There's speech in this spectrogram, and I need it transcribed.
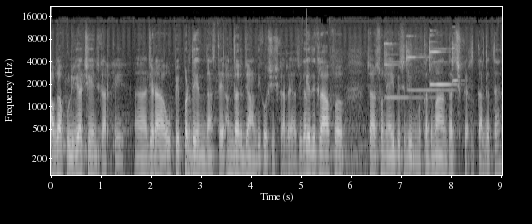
ਆਪਦਾ ਹੁਲੀਆ ਚੇਂਜ ਕਰਕੇ ਜਿਹੜਾ ਉਹ ਪੇਪਰ ਦੇਣ ਵਾਸਤੇ ਅੰਦਰ ਜਾਣ ਦੀ ਕੋਸ਼ਿਸ਼ ਕਰ ਰਿਹਾ ਸੀਗਾ। ਇਹਦੇ ਖਿਲਾਫ 400 ਆਈਪੀਸੀ ਦੀ ਮੁਕੱਦਮਾ ਦਰਜ ਕਰ- ਕਰ ਦਿੱਤਾ। ਹੈ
